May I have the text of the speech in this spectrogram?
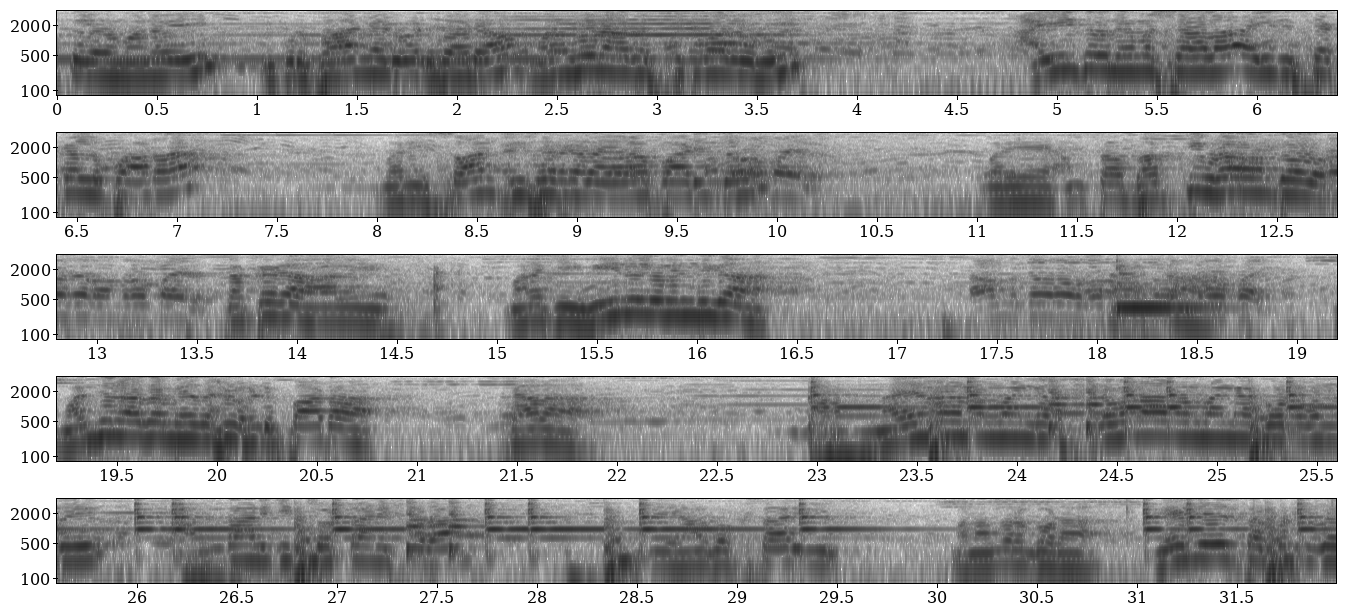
భక్తుల మనవి. ఇప్పుడు పాడినటువంటి పాట మంజునాథ సినిమాలోని ఐదు నిమిషాల ఐదు సెకండ్లు పాట. మరి సాంగ్ చూశారు కదా ఎలా పాడిందో? మరి అంత భక్తి భావంతో చక్కగా అవి మనకి వీణుల విందుగా మంజునాథ మీద పాట చాలా నయనానందంగా శ్రవణానందంగా కూడా ఉంది. ఉండడానికి చూడటానికి కూడా. ఒకసారి మనందరం కూడా ఏ తప్పటితో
